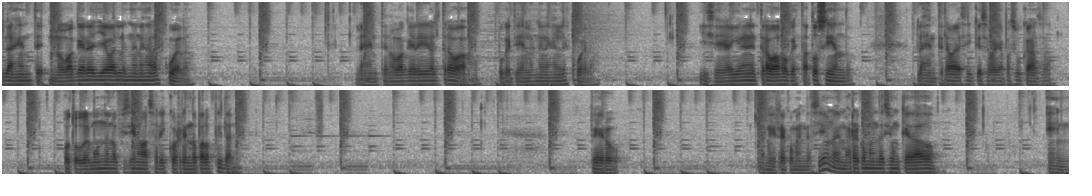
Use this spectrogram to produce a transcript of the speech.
la gente no va a querer llevar a los nenes a la escuela. La gente no va a querer ir al trabajo porque tienen los nenes en la escuela. Y si hay alguien en el trabajo que está tosiendo, la gente le va a decir que se vaya para su casa. O todo el mundo en la oficina va a salir corriendo para el hospital. Pero la, mi recomendación, la misma recomendación que he dado en,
